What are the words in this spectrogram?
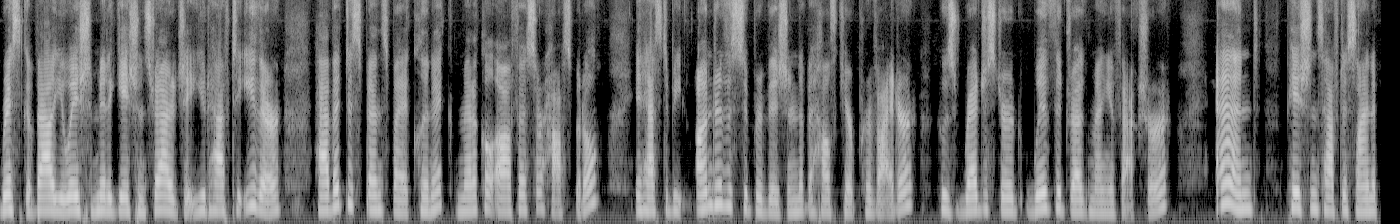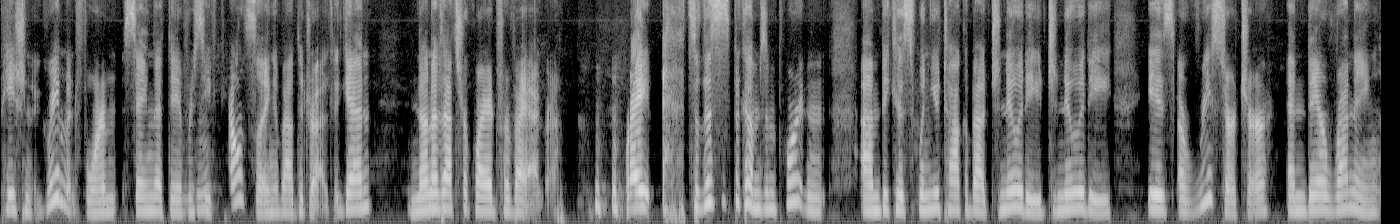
risk evaluation mitigation strategy, you'd have to either have it dispensed by a clinic, medical office, or hospital. It has to be under the supervision of a healthcare provider who's registered with the drug manufacturer. And patients have to sign a patient agreement form saying that they've mm-hmm. received counseling about the drug. Again, none of that's required for Viagra right? So this becomes important um, because when you talk about Gynuity, Gynuity is a researcher and they're running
